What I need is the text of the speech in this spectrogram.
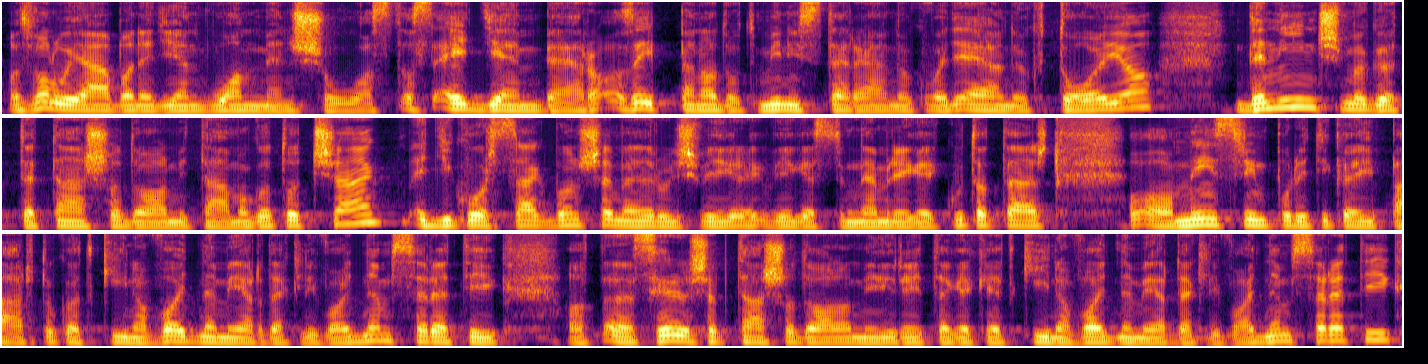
az valójában egy ilyen one-man show, azt, azt egy ember, az éppen adott miniszterelnök vagy elnök tolja, de nincs mögötte társadalmi támogatottság, egyik országban sem, erről is végeztünk nemrég egy kutatást, a mainstream politikai pártokat Kína vagy nem érdekli, vagy nem szeretik, a szélesebb társadalmi rétegeket Kína vagy nem érdekli, vagy nem szeretik,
